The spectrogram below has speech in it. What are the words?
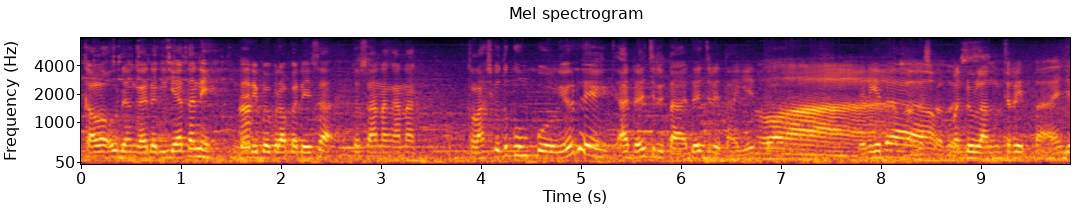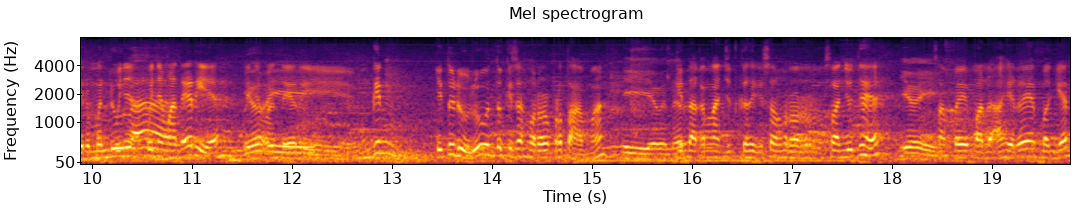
kalau udah nggak ada kegiatan nih dari Hah? beberapa desa terus anak-anak kelasku tuh kumpul ya udah yang ada cerita ada cerita gitu Wah. jadi kita bagus, bagus. mendulang cerita anjir punya mendulang punya materi ya, punya Yoi. materi. Mungkin itu dulu untuk kisah horor pertama. iya benar Kita akan lanjut ke kisah horor selanjutnya ya. Yoi. Sampai pada akhirnya yang bagian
